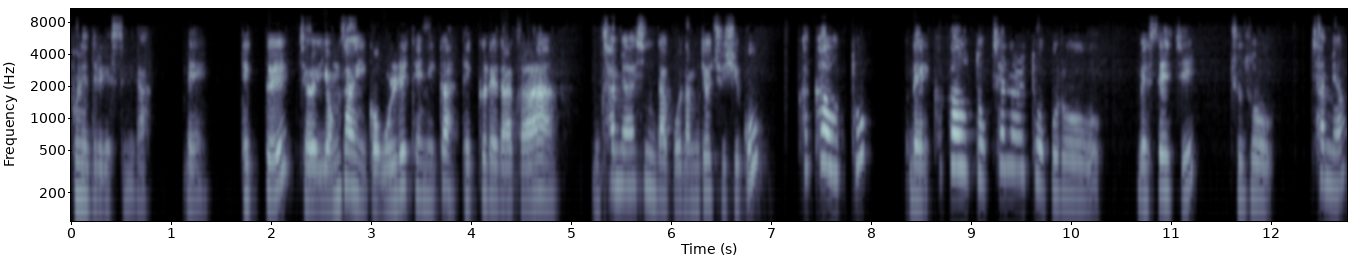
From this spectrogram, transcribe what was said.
보내 드리겠습니다. 네. 댓글, 저희 영상 이거 올릴 테니까 댓글에다가 참여하신다고 남겨주시고, 카카오톡? 네, 카카오톡 채널톡으로 메시지, 주소 참여,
